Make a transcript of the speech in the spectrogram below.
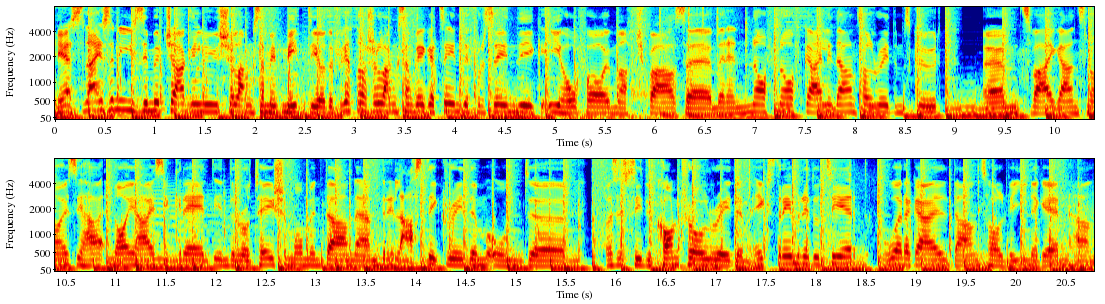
ganz nice and easy. Wir juggeln uns schon langsam die Mitte oder vielleicht auch schon langsam gegen das Ende der Sendung. Ich hoffe, euch macht Spass. Äh, wir haben noch, noch geile Dancehall-Rhythms gehört. Ähm, zwei ganz neue, neue heiße Geräte in der Rotation momentan. Ähm, der Elastic Rhythm und äh, was ist? Der Control Rhythm. Extrem reduziert, geil Dancehall, wie ich ihn gerne habe.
